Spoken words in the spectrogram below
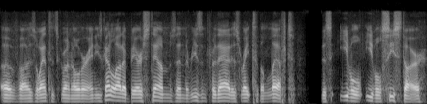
of uh, zoanthids grown over, and he's got a lot of bare stems, and the reason for that is right to the left. This evil, evil sea star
